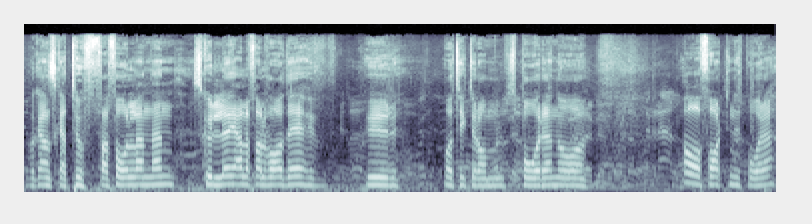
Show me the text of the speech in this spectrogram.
Det var ganska tuffa förhållanden. Skulle i alla fall vara det. Hur, hur, vad tyckte du om spåren och ja, farten i spåret?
